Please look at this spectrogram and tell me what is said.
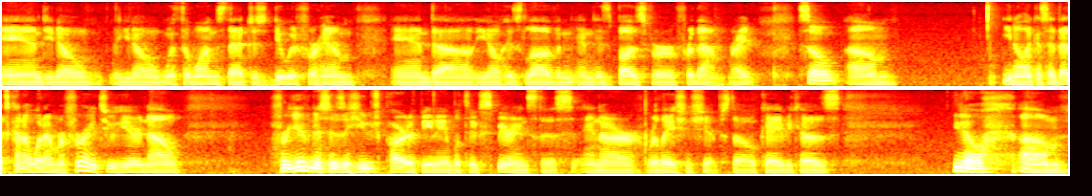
and you know, you know, with the ones that just do it for him, and uh, you know, his love and, and his buzz for for them, right? So, um, you know, like I said, that's kind of what I'm referring to here. Now, forgiveness is a huge part of being able to experience this in our relationships, though. Okay, because you know, um,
